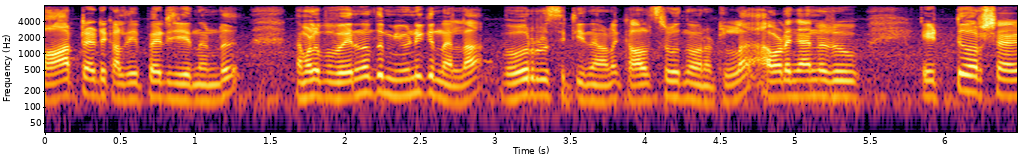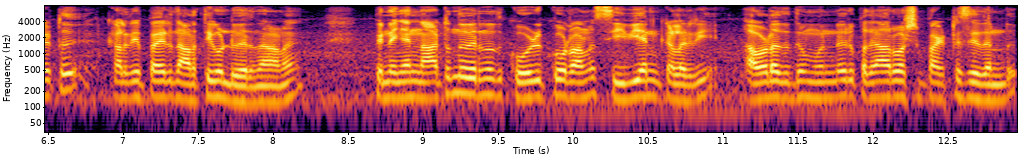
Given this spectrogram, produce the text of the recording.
പാർട്ടായിട്ട് കളരിപ്പയറ്റ് ചെയ്യുന്നുണ്ട്. നമ്മളിപ്പോൾ വരുന്നത് മ്യൂണിക്കിൽ നിന്നല്ല വേറൊരു സിറ്റിയിൽ നിന്നാണ് കാൾസ്രൂ എന്ന് പറഞ്ഞിട്ടുള്ള. അവിടെ ഞാനൊരു എട്ട് വർഷമായിട്ട് കളരിപ്പയറ്റ് നടത്തിക്കൊണ്ട് വരുന്നതാണ് പിന്നെ ഞാൻ നാട്ടിൽ നിന്ന് വരുന്നത് കോഴിക്കോടാണ് സി വി എൻ കളരി. അവിടെ ഇതിന് മുന്നേ ഒരു പതിനാറ് വർഷം പ്രാക്ടീസ് ചെയ്തിട്ടുണ്ട്.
